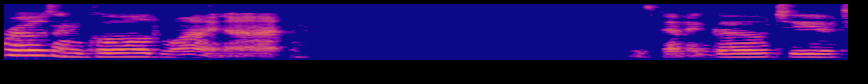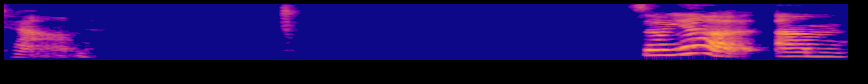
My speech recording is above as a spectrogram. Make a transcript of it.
Rose and gold, why not? He's to go to town. So yeah, um,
